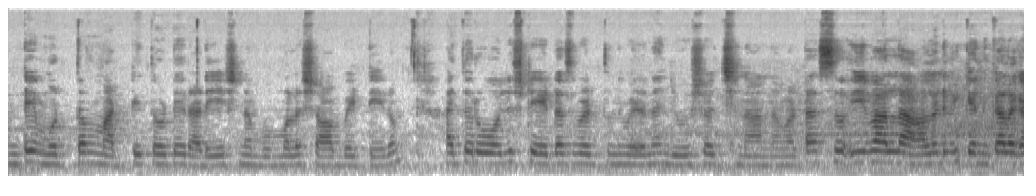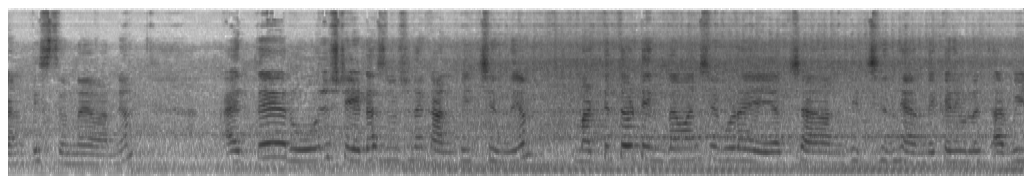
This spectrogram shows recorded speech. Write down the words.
అంటే మొత్తం మట్టితోటి రెడీ చేసిన బొమ్మల షాప్ పెట్టారు అయితే రోజు స్టేటస్ పెడుతుంది మేడం నేను చూసి వచ్చిన అన్నమాట. సో ఇవాళ ఆల్రెడీ మీకు వెనకాల కనిపిస్తున్నాయి అవన్నీ అయితే రోజు స్టేటస్ చూసినా కనిపించింది మట్టితోటి ఇంత మంచిగా కూడా వేయచ్చా అనిపించింది. అందుకని అవి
